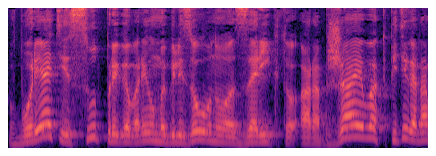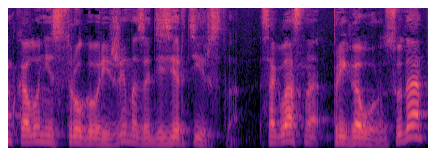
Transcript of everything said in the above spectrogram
В Бурятии суд приговорил мобилизованного Зарикто Арабжаева к пяти годам колонии строгого режима за дезертирство. Согласно приговору суда,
